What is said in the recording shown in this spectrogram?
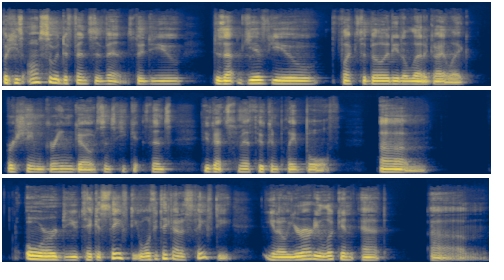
but he's also a defensive end. So do you does that give you flexibility to let a guy like Rasheem Green go since he since you've got Smith who can play both? Um, or do you take a safety? Well, if you take out a safety, you know you're already looking at um,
